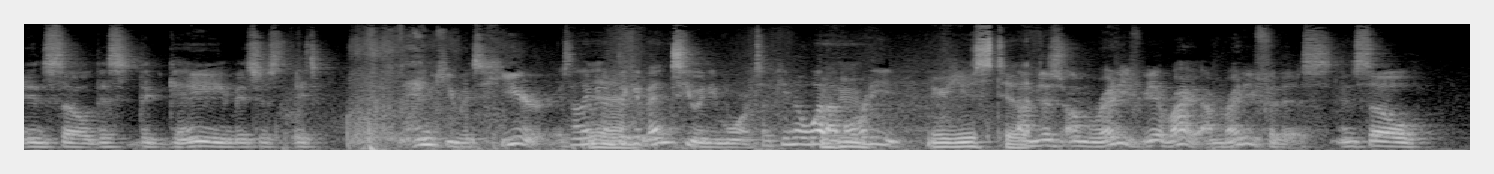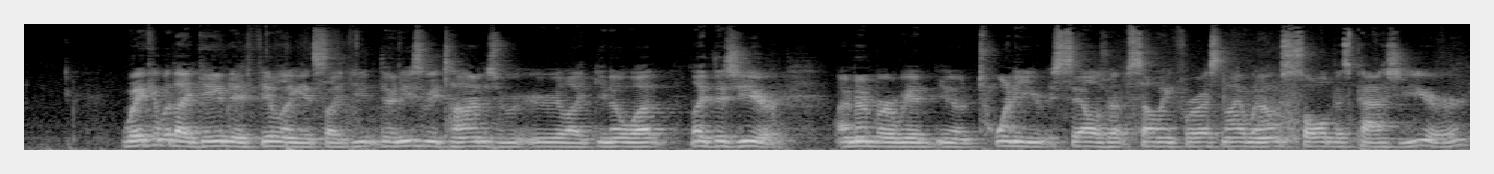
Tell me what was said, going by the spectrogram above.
And so this the game is just it's thank you, it's here. It's not even Yeah. a big event to you anymore. It's like, you know what, Mhm. I've already You're used to it. I'm just I'm ready. For, yeah, right. I'm ready for this. And so, wake up with that game day feeling. It's like you, there needs to be times where you're like, you know what? Like this year, I remember we had you know 20 sales reps selling for us, and I went out and sold this past year.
